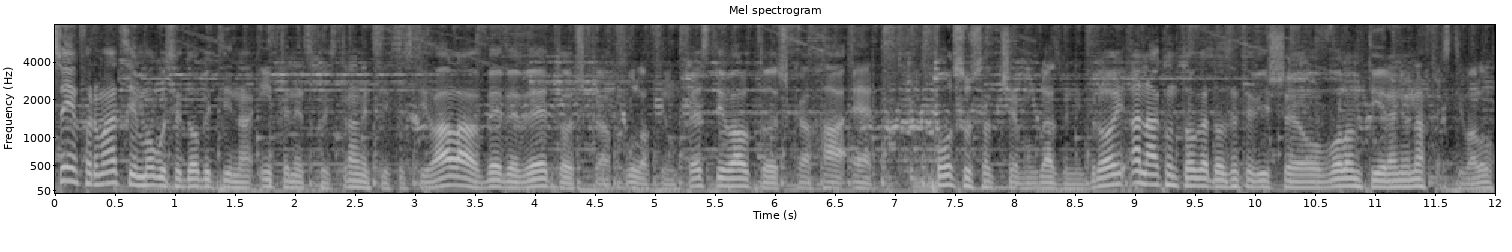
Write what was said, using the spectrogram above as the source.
Sve informacije mogu se dobiti na internetskoj stranici festivala www.pulafilmfestival.hr. Poslušat ćemo glazbeni broj, a nakon toga doznate više o volontiranju na festivalu.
